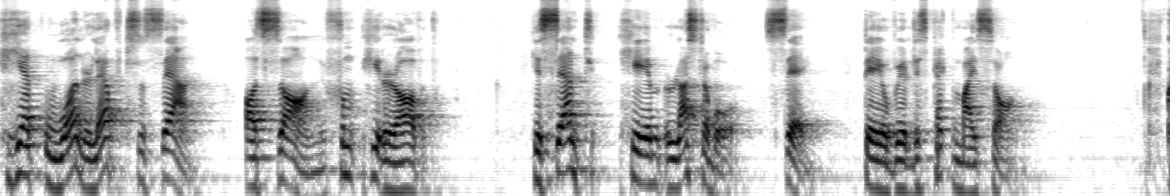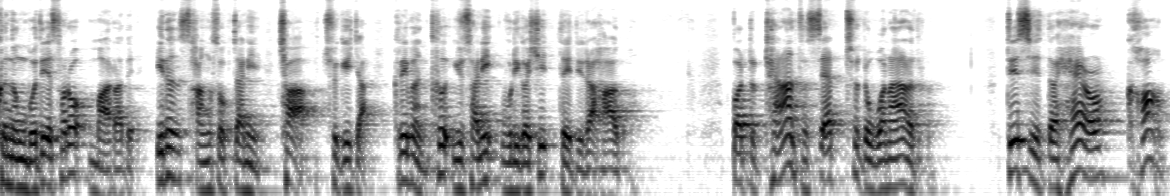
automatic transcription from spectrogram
He had one left son, a son whom he loved. He sent him last of all, saying, They will respect my son. 그 능보들이 서로 말하되 이는 상속자니 자 죽이자 그러면 그 유산이 우리 것이 되리라 하고 But the tenant said to the one another This is the heir come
